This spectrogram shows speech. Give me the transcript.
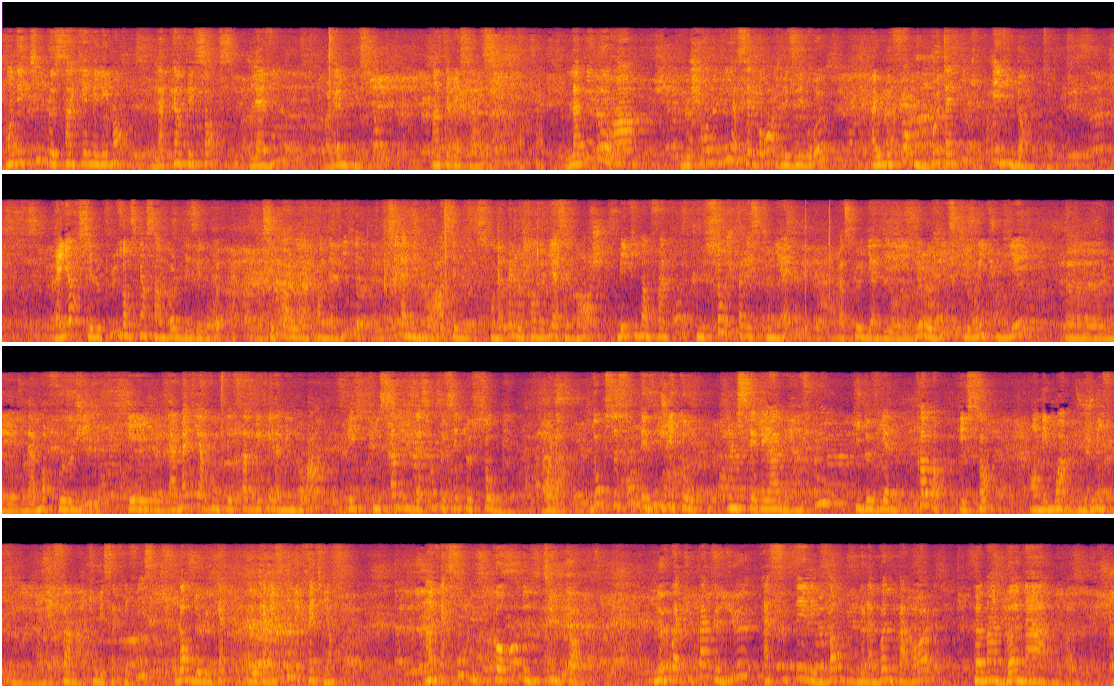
En est-il le cinquième élément, la quintessence, la vie? Voilà une question intéressante. La mémora, le chandelier à sept branches des Hébreux, a une forme botanique évidente. D'ailleurs, c'est le plus ancien symbole des Hébreux. C'est pas la croix de David, c'est la menorah, c'est ce qu'on appelle le chandelier à sept branches, mais qui n'est en fin de compte qu'une sauge palestinienne, parce qu'il y a des biologistes qui ont étudié euh, la morphologie et la manière dont est fabriquée la menorah est une symbolisation de cette sauge. Voilà. Donc ce sont des végétaux, une céréale et un fruit, qui deviennent corps et sang en mémoire du juif qui met fin à tous les sacrifices lors de l'Eucharistie des chrétiens. Un verset du Coran ne dit-il pas Ne vois-tu pas que Dieu a cité l'exemple de la bonne parole comme un bon arbre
